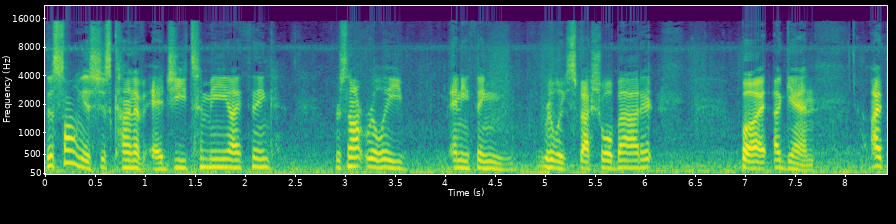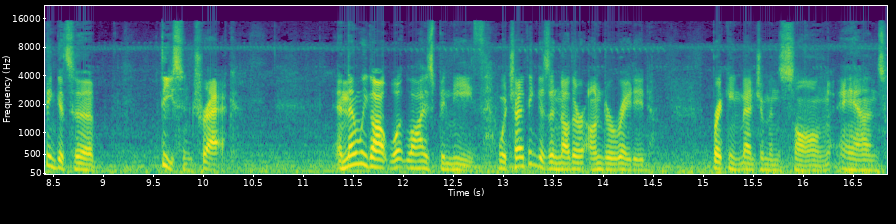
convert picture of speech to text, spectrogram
this song is just kind of edgy to me, I think. There's not really anything really special about it. But again, I think it's a decent track. And then we got What Lies Beneath, which I think is another underrated Breaking Benjamin song. And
